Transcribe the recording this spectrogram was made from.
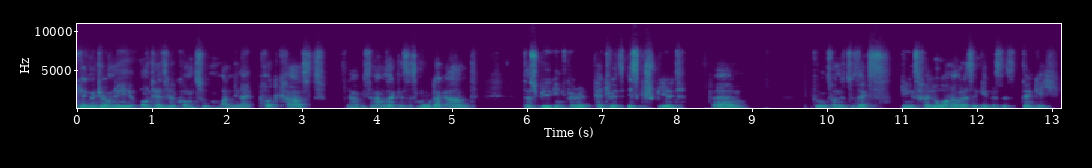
moin, Gang in Germany und herzlich willkommen zum Monday Night Podcast. Ja, wie es der Name sagt, es ist Montagabend. Das Spiel gegen Patriots ist gespielt. Äh, 25 zu 6 ging es verloren, aber das Ergebnis ist, denke ich,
